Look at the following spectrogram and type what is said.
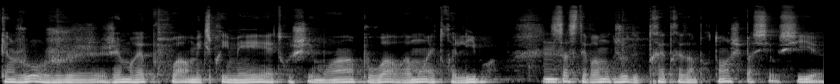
qu'un jour, j'aimerais pouvoir m'exprimer, être chez moi, pouvoir vraiment être libre. Mhm. Ça, c'était vraiment quelque chose de très très important. Je sais pas si c'est aussi euh,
